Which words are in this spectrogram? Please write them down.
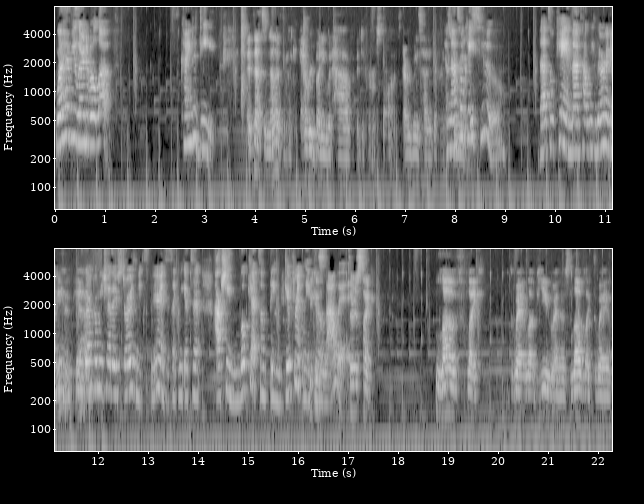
What have you learned about love? It's kind of deep, And that's another thing. Like everybody would have a different response. Everybody's had a different. and that's okay too. That's okay, and that's how we learn. And we, Yeah, we learn from each other's stories and experience. It's like we get to actually look at something differently if Because you allow it. There's like love, like the way I love you, and there's love like the way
